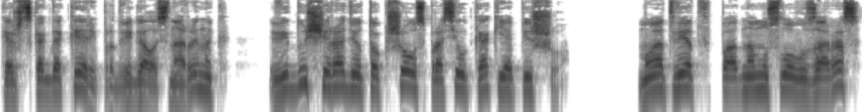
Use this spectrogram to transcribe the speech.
кажется, когда Кэрри продвигалась на рынок, ведущий радио-ток-шоу спросил, как я пишу. Мой ответ по одному слову за раз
